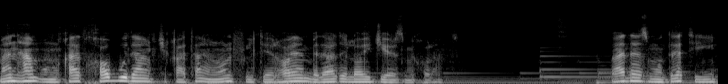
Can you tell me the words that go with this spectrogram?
من هم اونقدر خواب بودم که قطعا الان فیلترهایم به درد لای جرز می‌خورند. بعد از مدتی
